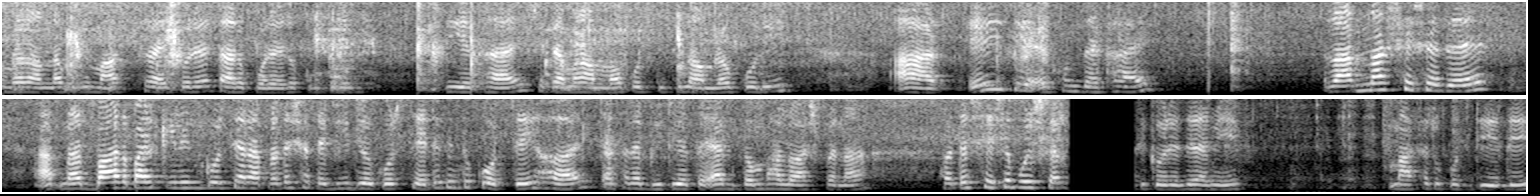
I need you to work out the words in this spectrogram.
আমরা রান্না করি, মাছ ফ্রাই করে তার উপরে এরকম করে দিয়ে খাই। সেটা আমার আম্মাও করতেছিল, আমরাও করি। আর এই যে এখন দেখায় রান্নার শেষে যে আপনার বারবার ক্লিন করছে আর আপনাদের সাথে ভিডিও করছে, এটা কিন্তু করতেই হয়। তাছাড়া ভিডিও তো একদম ভালো আসবে না। হয়তো শেষে পরিষ্কার করে যে আমি মাছের উপর দিয়ে দিই,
